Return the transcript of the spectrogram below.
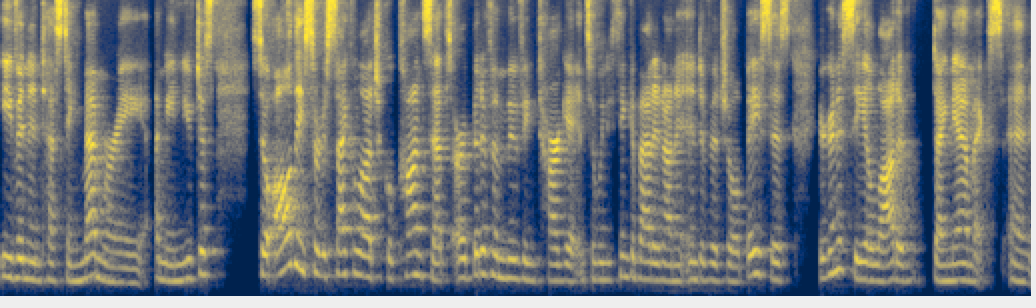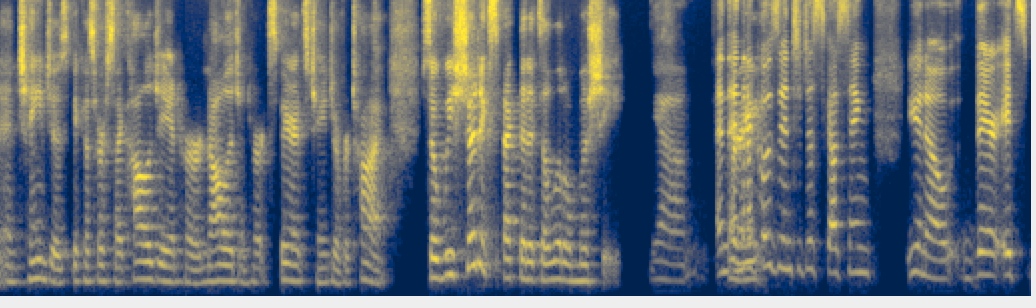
even in testing memory. I mean, you just, so all these sort of psychological concepts are a bit of a moving target. And so when you think about it on an individual basis, you're going to see a lot of dynamics and, and changes because her psychology and her knowledge and her experience change over time. So we should expect that it's a little mushy. Yeah. And, right. and that goes into discussing, you know, there it's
